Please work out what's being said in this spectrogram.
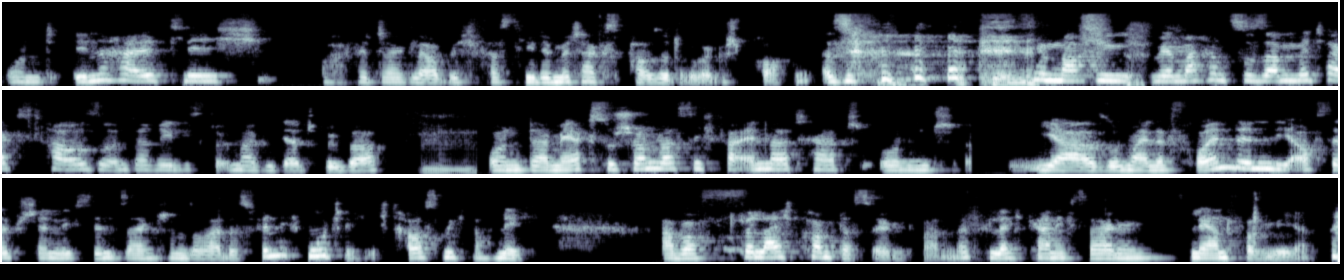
Und inhaltlich oh, wird da, glaube ich, fast jede Mittagspause drüber gesprochen. Also okay. wir, machen, wir machen zusammen Mittagspause und da redest du immer wieder drüber. Mhm. Und da merkst du schon, was sich verändert hat. Und ja, so meine Freundinnen, die auch selbstständig sind, sagen schon so, ah, das finde ich mutig, ich traue es mich noch nicht. Aber vielleicht kommt das irgendwann. Ne? Vielleicht kann ich sagen, lern von mir.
